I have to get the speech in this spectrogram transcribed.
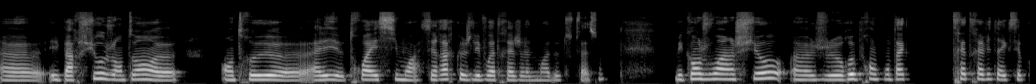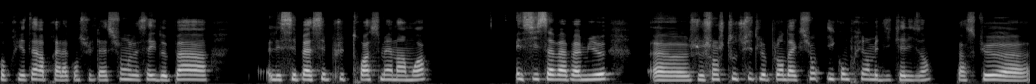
et par chiot, j'entends entre allez, 3 et 6 mois. C'est rare que je les vois très jeunes, moi, de toute façon. Mais quand je vois un chiot, je reprends contact très très vite avec ses propriétaires après la consultation. J'essaye de pas laisser passer plus de trois semaines, un mois. Et si ça va pas mieux, euh, je change tout de suite le plan d'action, y compris en médicalisant, parce que euh,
